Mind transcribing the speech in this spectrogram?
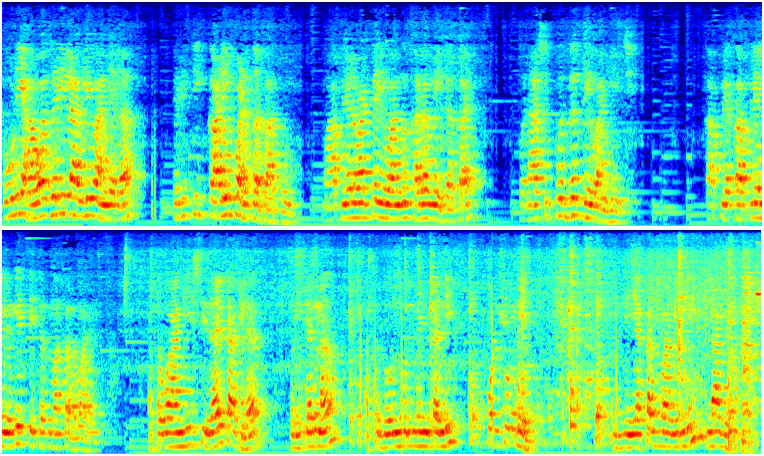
थोडी हवा जरी लागली वांग्याला तरी ती काळी पडतात आतून. मग आपल्याला वाटतं हे वांग खराब आहे का काय? पण अशी पद्धत आहे वांग्याची. कापल्या कापल्या लगेच त्याच्यात मसाला भरायचा. आता वांगी शिजायला टाकल्यात पण त्यांना असं दोन दोन मिनिटांनी पलटून घ्यायचं. म्हणजे एकाच बाजूने लागेल.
